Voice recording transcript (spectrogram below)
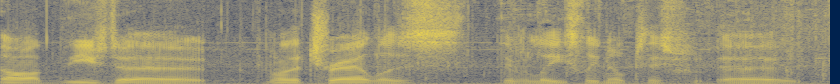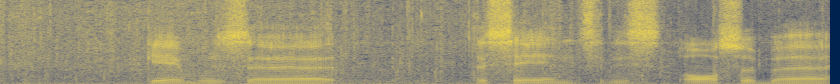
Oh, they used uh, one of the trailers they released leading up to this uh, game was uh, the Saints, this awesome uh,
